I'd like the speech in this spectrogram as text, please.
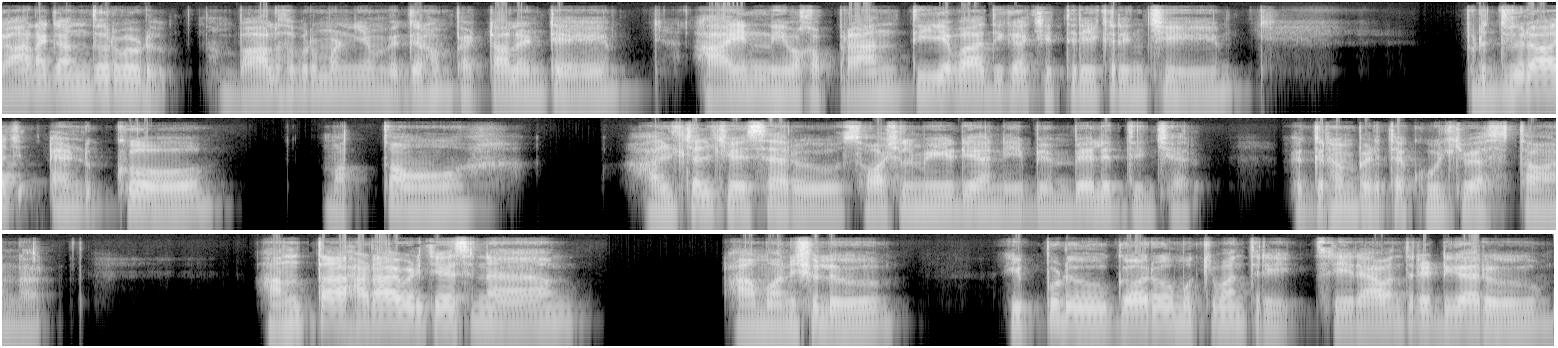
గానగంధర్వుడు బాలసుబ్రహ్మణ్యం విగ్రహం పెట్టాలంటే ఆయన్ని ఒక ప్రాంతీయవాదిగా చిత్రీకరించి 'పృథ్వీరాజ్ అండ్ కో' మొత్తం హల్చల్ చేశారు. సోషల్ మీడియాని బెంబేలెత్తించారు. విగ్రహం పెడితే కూల్చివేస్తామన్నారు. అంత హడావిడి చేసిన ఆ మనుషులు ఇప్పుడు గౌరవ ముఖ్యమంత్రి శ్రీ రేవంత్ రెడ్డి గారు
